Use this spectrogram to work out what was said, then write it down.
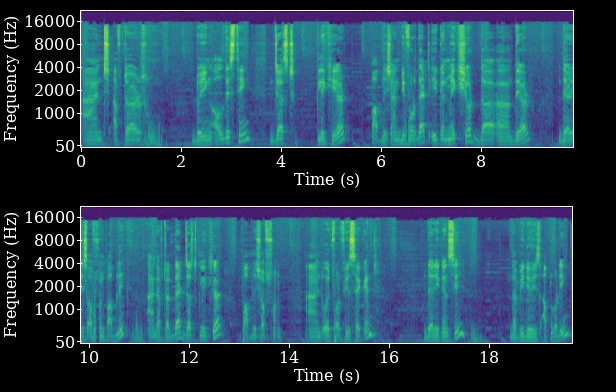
And after doing all this thing just click here publish. And before that you can make sure the uh, there there is option public. And after that just click here publish option. And wait for a few seconds there you can see the video is uploading.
